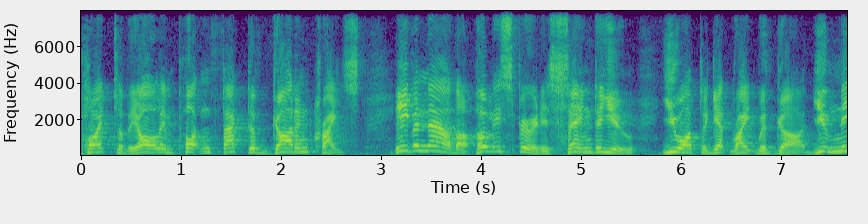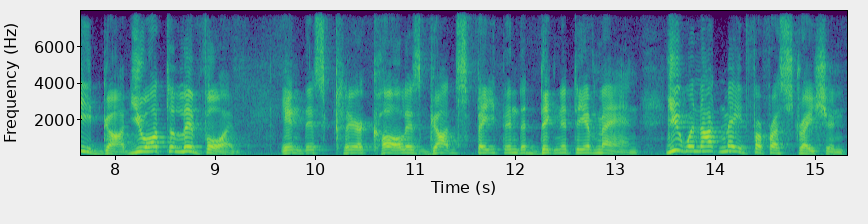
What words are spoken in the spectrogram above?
point to the all important fact of God and Christ. Even now, the Holy Spirit is saying to you, You ought to get right with God. You need God. You ought to live for Him. In this clear call is God's faith in the dignity of man. You were not made for frustration.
